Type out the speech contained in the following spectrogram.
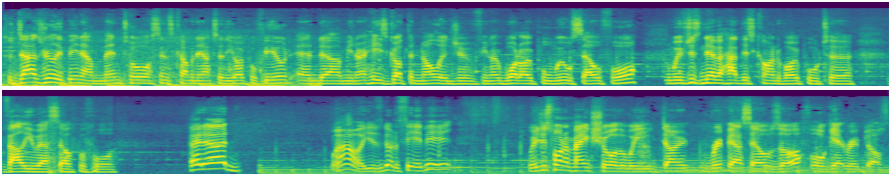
So Dad's really been our mentor since coming out to the opal field, and um, you know he's got the knowledge of you know what opal will sell for. And we've just never had this kind of opal to value ourselves before. Hey, Dad. Wow, you've got a fair bit. We just want to make sure that we don't rip ourselves off or get ripped off.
